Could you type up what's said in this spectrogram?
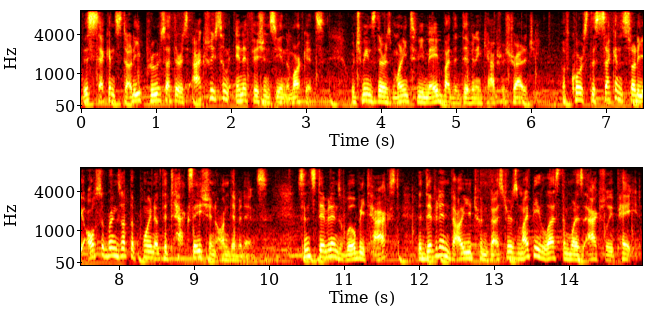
this second study proves that there is actually some inefficiency in the markets, which means there is money to be made by the dividend capture strategy. Of course, the second study also brings up the point of the taxation on dividends. Since dividends will be taxed, the dividend value to investors might be less than what is actually paid,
